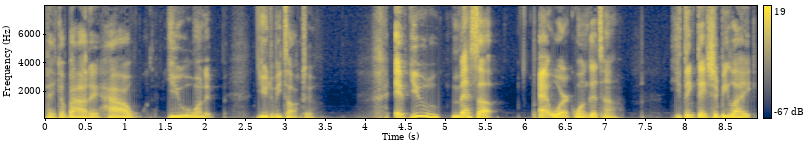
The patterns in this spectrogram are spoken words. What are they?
think about it how you wanted you to be talked to. If you mess up at work one good time, you think they should be like,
